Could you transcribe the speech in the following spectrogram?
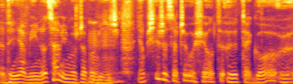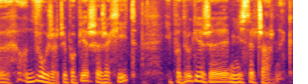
Dniami i nocami można powiedzieć. Ja myślę, że zaczęło się od tego, od dwóch rzeczy. Po pierwsze, że hit i po drugie, że minister Czarnek.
